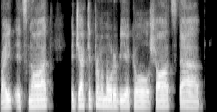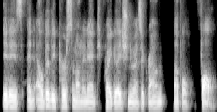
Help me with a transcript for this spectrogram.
right? It's not ejected from a motor vehicle, shot, stabbed. It is an elderly person on an anticoagulation who has a ground level fall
